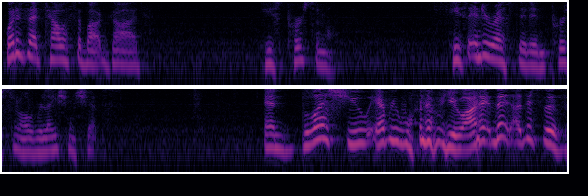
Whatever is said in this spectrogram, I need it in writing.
What does that tell us about God? He's personal. He's interested in personal relationships. And bless you, every one of you. I, this is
